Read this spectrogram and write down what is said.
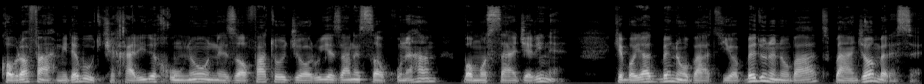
کبرا فهمیده بود که خرید خونه و نظافت و جاروی زن صابخونه هم با مستجرینه که باید به نوبت یا بدون نوبت به انجام برسه.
